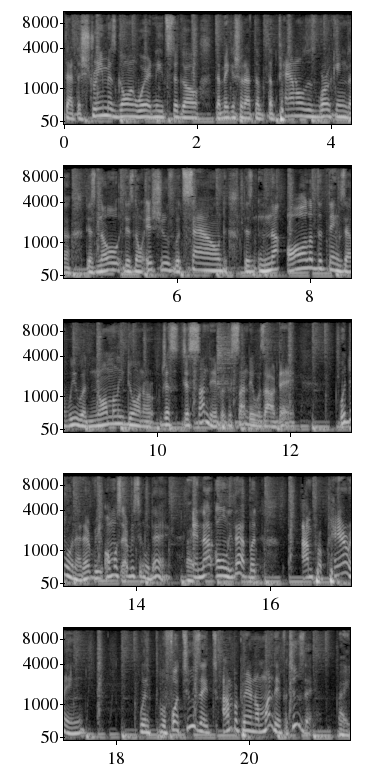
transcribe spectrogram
that the stream is going where it needs to go, that making sure that the, the panels is working, the there's no there's no issues with sound. There's not all of the things that we would normally do on a just just Sunday because Sunday was our day. We're doing that every almost every single day. Right. And not only that, but I'm preparing when before Tuesday, I'm preparing on Monday for Tuesday. Right.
